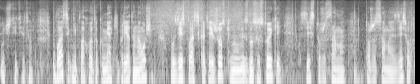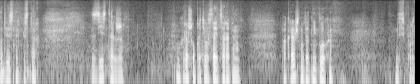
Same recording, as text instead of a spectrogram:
учтите это. Пластик неплохой, такой мягкий, приятный на ощупь. Вот здесь пластик, хотя и жесткий, но он износостойкий. Здесь то же самое, то же самое здесь, вот в ответственных местах. Здесь также Ну, хорошо противостоит царапинам. Покрашен вот это неплохо. До сих пор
